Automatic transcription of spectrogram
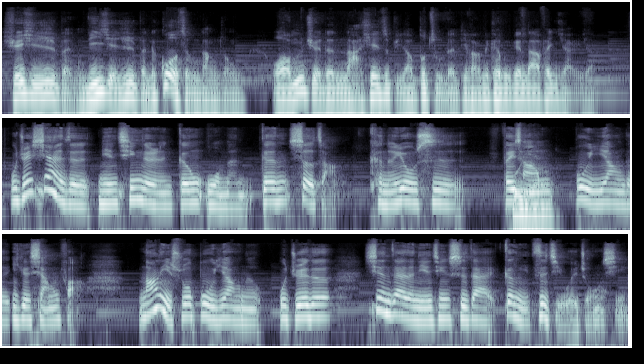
学习日本、理解日本的过程当中，我们觉得哪些是比较不足的地方？你可不可以跟大家分享一下？我觉得现在的年轻的人跟我们跟社长可能又是非常不一样。的一个想法。哪里说不一样呢？我觉得现在的年轻世代更以自己为中心。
